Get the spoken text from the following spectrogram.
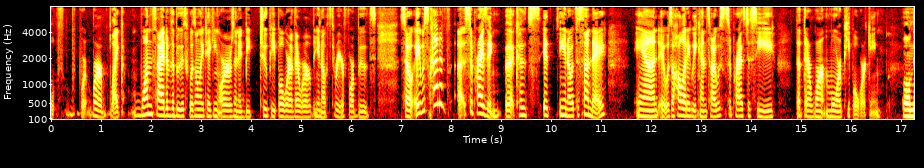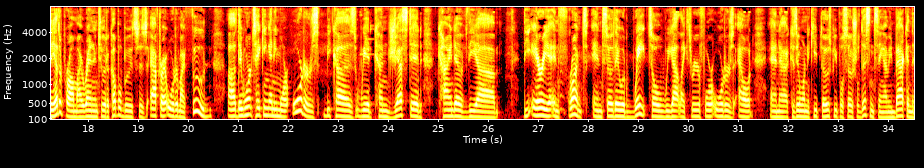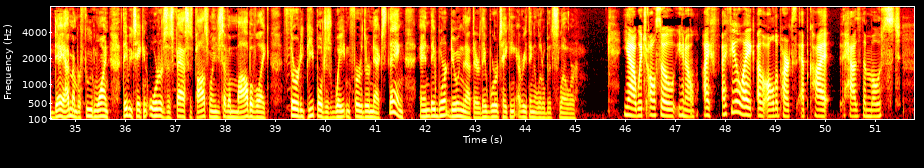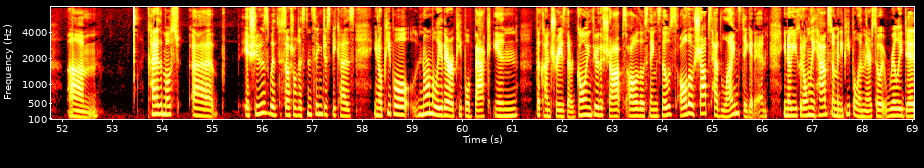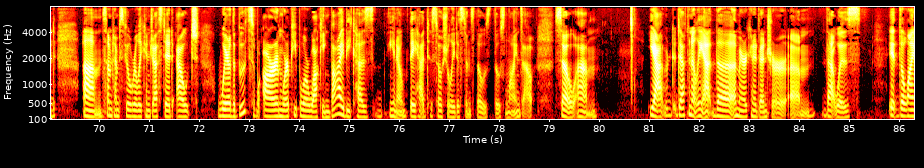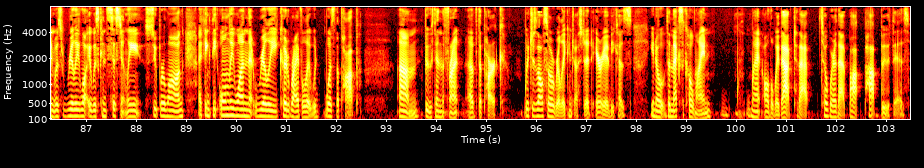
were, were like one side of the booth was only taking orders, and it'd be two people where there were you know three or four booths. So it was kind of uh, surprising because it you know it's a Sunday, and it was a holiday weekend. So I was surprised to see that there weren't more people working. Well, and the other problem I ran into at a couple booths is after I order my food, uh, they weren't taking any more orders because we had congested kind of the uh, the area in front, and so they would wait till we got like three or four orders out, and because uh, they wanted to keep those people social distancing. I mean, back in the day, I remember Food and Wine; they'd be taking orders as fast as possible, and you just have a mob of like 30 people just waiting for their next thing, and they weren't doing that there. They were taking everything a little bit slower. Yeah, which also, you know, I, I feel like of all the parks, Epcot has the most, um, kind of the most uh, issues with social distancing just because, you know, people, normally there are people back in the countries they're going through the shops all of those things. Those all those shops had lines to get in. You know you could only have so many people in there so it really did um, sometimes feel really congested out where the booths are and where people are walking by because you know they had to socially distance those those lines out. So um yeah definitely at the american adventure um that was it the line was really long it was consistently super long. I think the only one that really could rival it would was the pop um booth in the front of the park which is also a really congested area because you know the mexico line went all the way back to that to where that pop, booth is.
